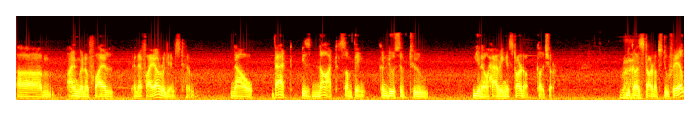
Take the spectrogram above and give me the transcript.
um, I'm going to file an FIR against him. Now, that is not something conducive to, you know, having a startup culture. Right. Because startups do fail.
